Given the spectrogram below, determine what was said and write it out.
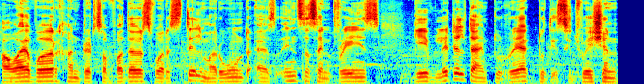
However, hundreds of others were still marooned as incessant rains gave little time to react to the situation.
